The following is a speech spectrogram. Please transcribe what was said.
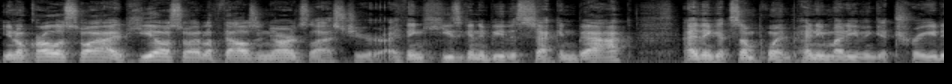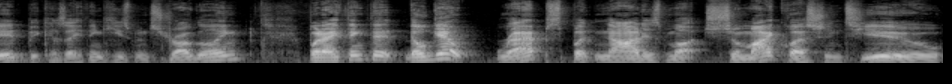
you know, Carlos Hyde, he also had a 1,000 yards last year. I think he's going to be the second back. I think at some point Penny might even get traded because I think he's been struggling. But I think that they'll get reps, but not as much. So, my question to you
